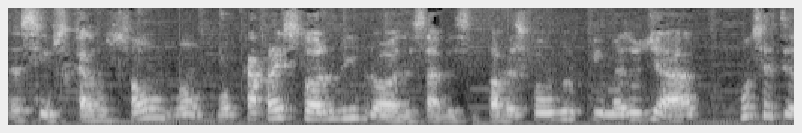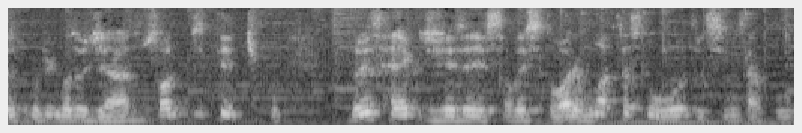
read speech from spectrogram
assim, os caras só vão, vão ficar pra história do Big Brother, sabe? Assim, talvez foi o grupinho mais odiado, com certeza o grupinho mais odiado, só de ter, tipo, dois recordes de rejeição da história, um atrás do outro, assim, sacou?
